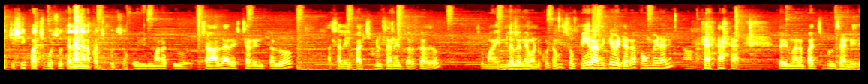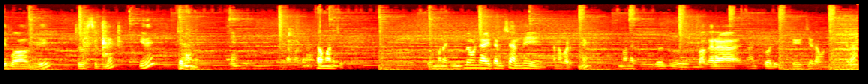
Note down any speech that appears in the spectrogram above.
వచ్చేసి పచ్చిపులుసు తెలంగాణ పచ్చిపులుసు ఇది మనకు చాలా రెస్టారెంట్లలో అసలు ఈ పచ్చి పులుసు అనేది దొరకదు. సో మన ఇళ్ళలోనే వండుకుంటాం. సో పేరు అందుకే పెట్టారా? హోమ్ మేడ్ అని? సో ఇది మన పచ్చి పులుసు అండి ఇది. బాగుంది. చూస్తుంటే. ఇది? టమాటా చట్నీ సో మనకి ఇంట్లో ఉండే ఐటమ్స్ అన్నీ కనబడుతున్నాయి. మనకు ఈరోజు బగారా నాటుకోడి టేస్ట్ చేద్దాం అనుకుంటున్నాం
